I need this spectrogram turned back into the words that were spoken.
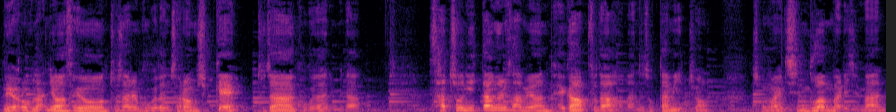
네, 여러분 안녕하세요. 투자를 구구단처럼 쉽게 투자 구구단입니다. 사촌이 땅을 사면 배가 아프다 라는 속담이 있죠. 정말 진부한 말이지만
